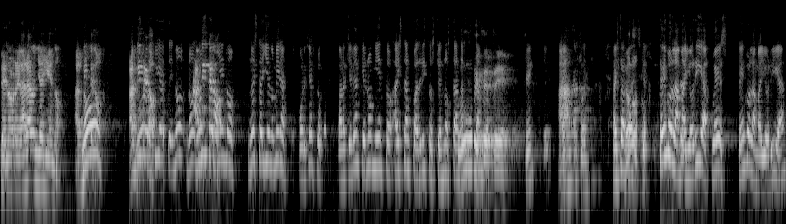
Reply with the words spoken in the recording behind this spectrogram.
te lo regalaron ya lleno? Admítelo. No, Admítelo. No, fíjate, no, no, no está lleno, no está lleno. Mira, por ejemplo, para que vean que no miento, ahí están cuadritos que no están. Uy, Pepe. ¿Sí? Ah. Ahí están, cuad- ahí están No. cuadritos que- Tengo la mayoría, pues, tengo la mayoría.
